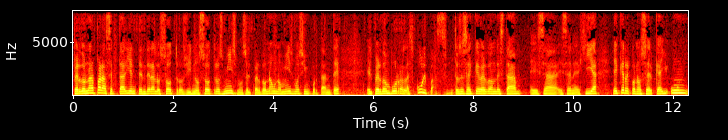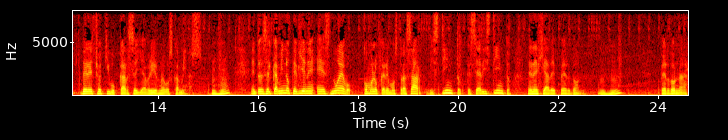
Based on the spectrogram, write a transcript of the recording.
Perdonar para aceptar y entender a los otros y nosotros mismos. El perdón a uno mismo es importante. El perdón burra las culpas. Entonces hay que ver dónde está esa, esa energía y hay que reconocer que hay un derecho a equivocarse y abrir nuevos caminos. Entonces el camino que viene es nuevo. ¿Cómo lo queremos trazar? Distinto, que sea distinto. Energía de perdón. Perdonar.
